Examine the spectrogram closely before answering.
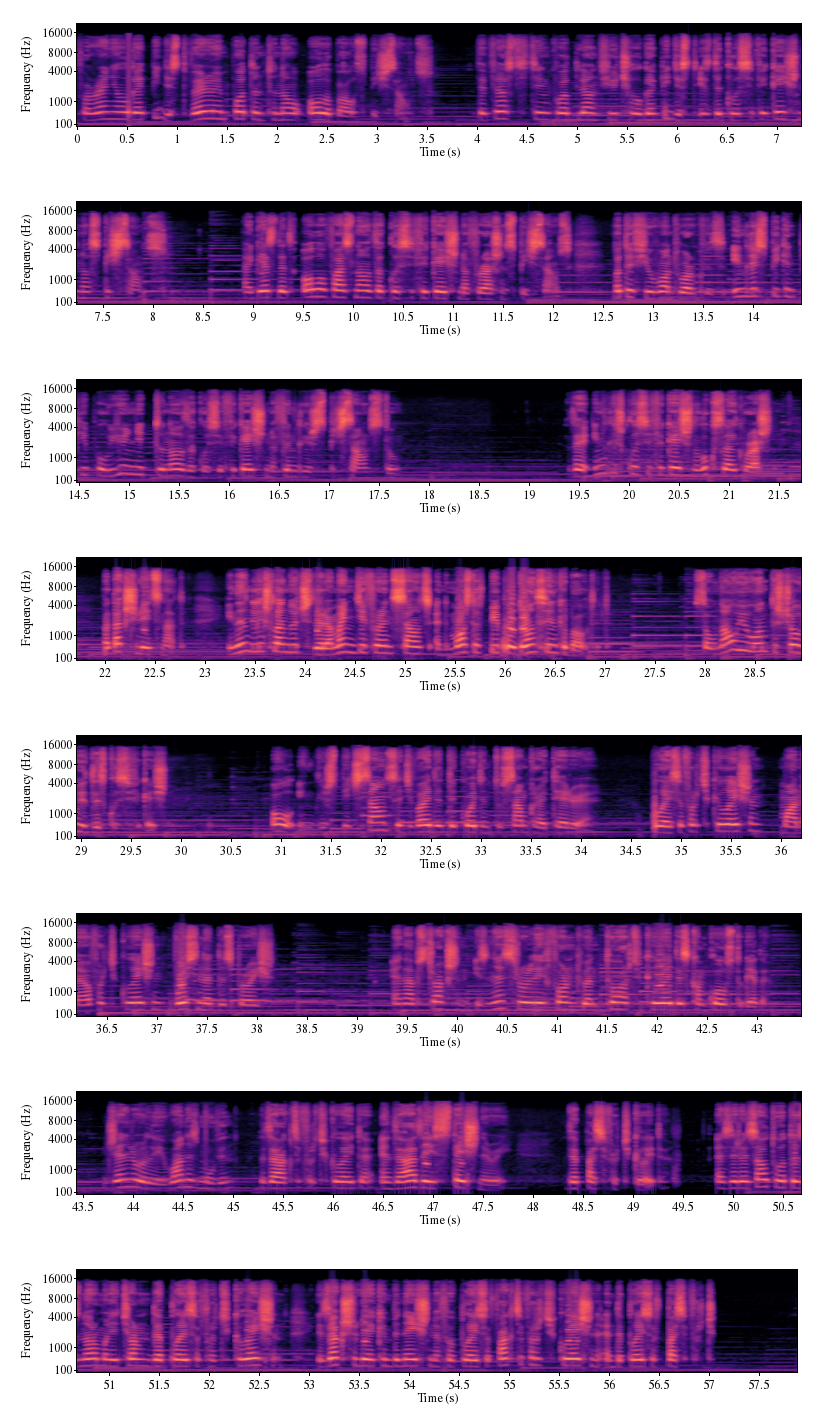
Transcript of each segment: For any logopedist, very important to know all about speech sounds. The first thing what learn future logopedist is the classification of speech sounds. I guess that all of us know the classification of Russian speech sounds, but if you want work with English speaking people, you need to know the classification of English speech sounds too. The English classification looks like Russian, but actually it's not. In English language there are many different sounds and most of people don't think about it. So now we want to show you this classification. All English speech sounds are divided according to some criteria. Place of articulation, manner of articulation, voicing and aspiration. An obstruction is naturally formed when two articulators come close together. Generally, one is moving, the active articulator, and the other is stationary, the passive articulator. As a result, what is normally termed the place of articulation is actually a combination of a place of active articulation and the place of passive articulation.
